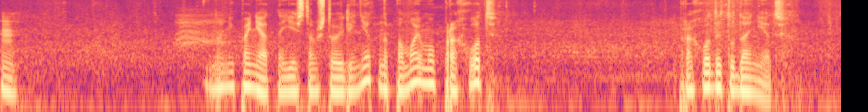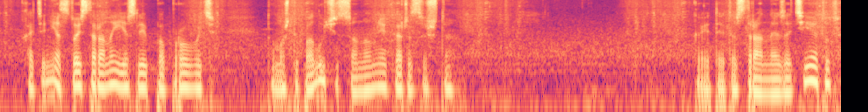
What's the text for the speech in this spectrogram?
Хм. Ну, непонятно, есть там что или нет, но, по-моему, проход... Прохода туда нет. Хотя нет, с той стороны, если попробовать, то может и получится, но мне кажется, что... Какая-то это странная затея тут.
